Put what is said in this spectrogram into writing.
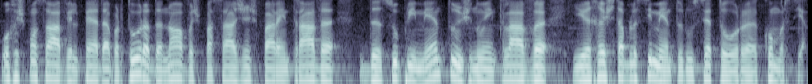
O responsável pede a abertura de novas passagens para a entrada de suprimentos no enclave e restabelecimento do setor comercial.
